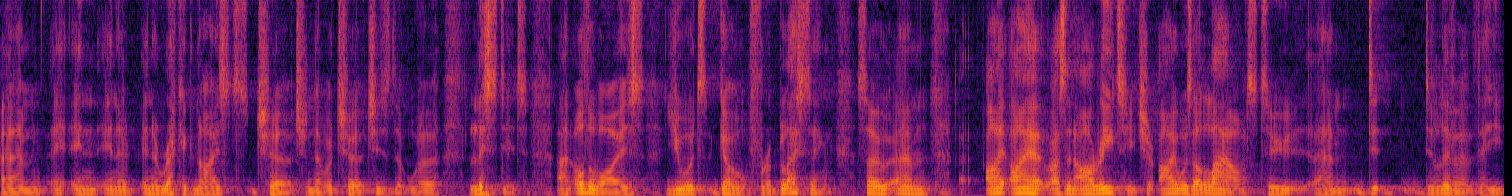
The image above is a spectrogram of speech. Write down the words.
um, in, in, a, in a recognized church, and there were churches that were listed. And otherwise, you would go for a blessing. So, um, I, I, as an RE teacher, I was allowed to um, deliver the,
